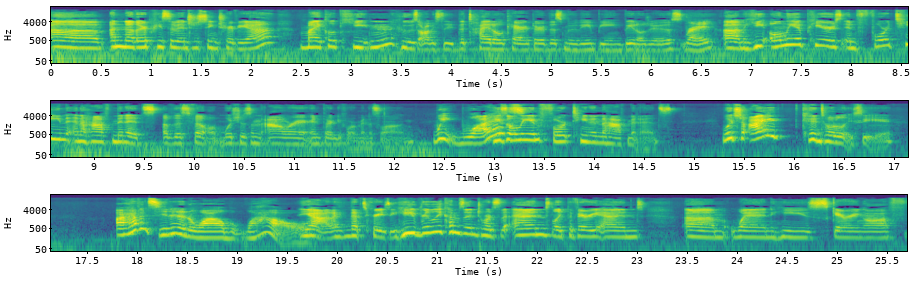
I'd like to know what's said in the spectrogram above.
Um, another piece of interesting trivia: Michael Keaton, who's obviously the title character of this movie, being Beetlejuice, Right. Um, he only appears in 14 and a half minutes of this film, which is an hour and 34 minutes long. Wait, what? He's only in 14 and a half minutes, which I can totally see. I haven't seen it in a while, but wow. Yeah, I think that's crazy. He really comes in towards the end, like the very end, um, when he's scaring off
